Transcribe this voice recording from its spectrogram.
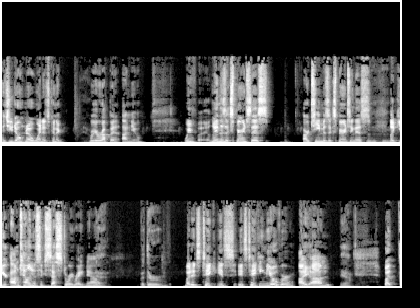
is you don't know when it's going to rear up on you. We've Lynn has experienced this. Our team is experiencing this. Like you're, I'm telling a success story right now, Yeah. But they're, but it's take it's it's taking me over. I um, yeah. but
